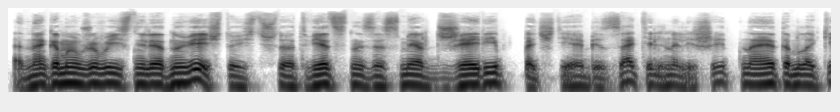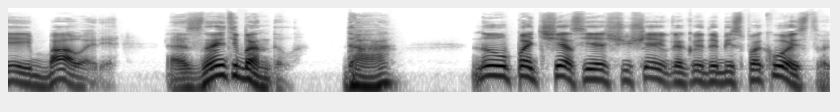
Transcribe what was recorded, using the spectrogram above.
«Однако мы уже выяснили одну вещь, то есть, что ответственность за смерть Джерри почти обязательно лежит на этом лакее Бауэре. А знаете, Бандл?» «Да». «Ну, подчас я ощущаю какое-то беспокойство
